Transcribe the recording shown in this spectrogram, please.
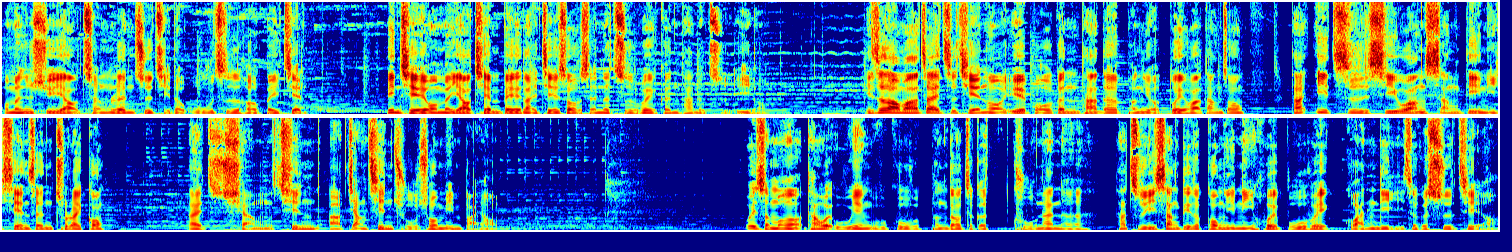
我们需要承认自己的无知和卑贱，并且我们要谦卑来接受神的智慧跟他的旨意哦。你知道吗？在之前哦，约伯跟他的朋友对话当中。他一直希望上帝你现身出来供，来讲清啊讲清楚说明白哦。为什么他会无缘无故碰到这个苦难呢？他质疑上帝的公义，你会不会管理这个世界啊？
